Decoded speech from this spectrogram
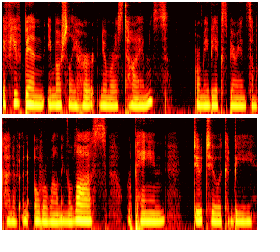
If you've been emotionally hurt numerous times, or maybe experience some kind of an overwhelming loss or pain due to it could be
